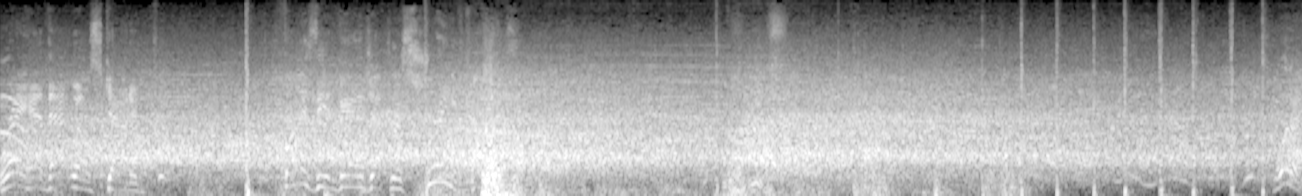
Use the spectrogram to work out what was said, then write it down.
Rey had that well scouted. Finds the advantage after string of counters. What a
